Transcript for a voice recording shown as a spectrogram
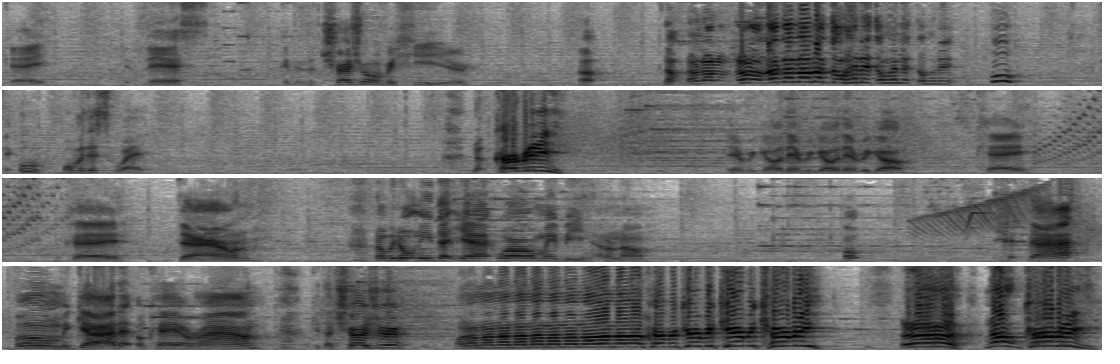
Okay. Get this. Get the treasure over here. Oh. No, no, no, no, no, no, no, no, don't hit it, don't hit it, don't hit it. Woo. Okay, ooh, over this way. No, Kirby! There we go, there we go, there we go. Okay. Okay. Down. No, we don't need that yet. Well, maybe. I don't know. Oh. Hit that. Boom, we got it. Okay, around. Get that treasure. Oh, no, no, no, no, no, no, no, no, no, Kirby, Kirby, Kirby, Kirby! Uh, no, Kirby!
